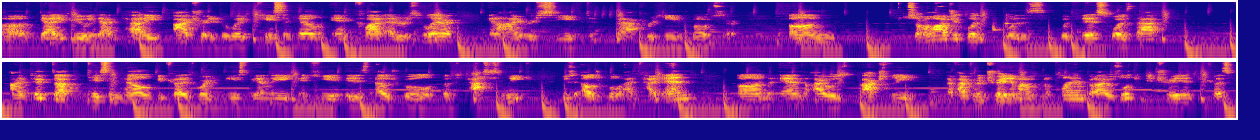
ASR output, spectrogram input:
uh, Daddy Koo and Daddy Patty. I traded away Taysom Hill and Clyde Edwards-Hilaire, and I received back Raheem Mostert. Um, so my logic with was with this was that I picked up Taysom Hill because we're in the ESPN league, and he is eligible. For this past week, he was eligible at tight end. Um, and I was actually, if I couldn't trade him, I was going to play him, but I was looking to trade him because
